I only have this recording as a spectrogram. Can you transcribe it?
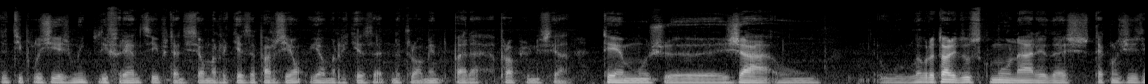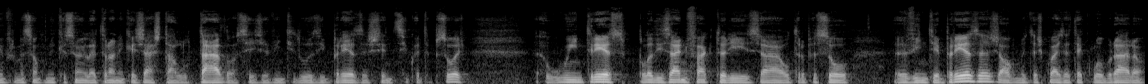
de tipologias muito diferentes e, portanto, isso é uma riqueza para a região e é uma riqueza, naturalmente, para a própria universidade. Temos uh, já um, o laboratório de uso comum na área das tecnologias de informação, comunicação e eletrónica já está lotado, ou seja, 22 empresas, 150 pessoas. O interesse pela Design Factory já ultrapassou 20 empresas, algumas das quais até colaboraram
